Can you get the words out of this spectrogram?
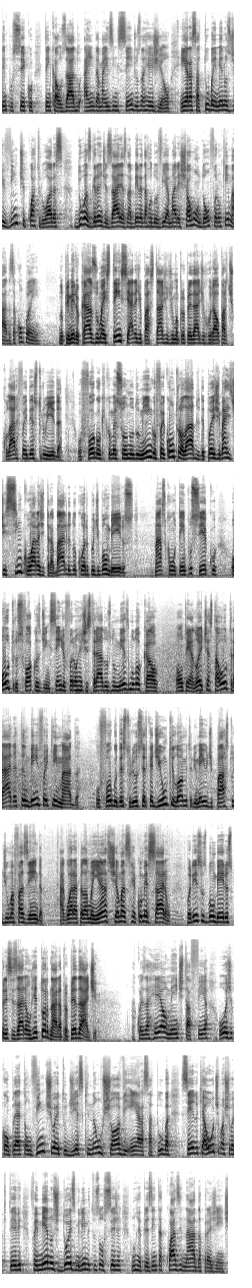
tempo seco tem causado ainda mais incêndios na região. Em Araçatuba, em menos de 24 horas, duas grandes áreas na beira da rodovia Marechal Rondon foram queimadas. Acompanhe. No primeiro caso, uma extensa área de pastagem de uma propriedade rural particular foi destruída. O fogo, que começou no domingo, foi controlado depois de mais de cinco horas de trabalho do Corpo de Bombeiros. Mas com o tempo seco, outros focos de incêndio foram registrados no mesmo local. Ontem à noite, esta outra área também foi queimada. O fogo destruiu cerca de um quilômetro e meio de pasto de uma fazenda. Agora pela manhã, as chamas recomeçaram. Por isso, os bombeiros precisaram retornar à propriedade. A coisa realmente está feia. Hoje completam 28 dias que não chove em Araçatuba, sendo que a última chuva que teve foi menos de 2 milímetros, ou seja, não representa quase nada para a gente.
